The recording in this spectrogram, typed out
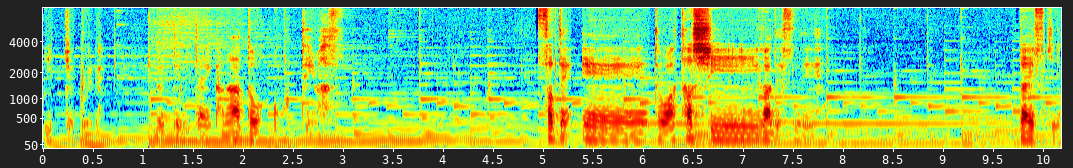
1局打ってみたいかなと思っています。さて、えーと、私がですね、大好きな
